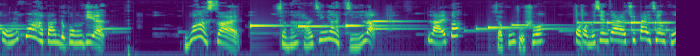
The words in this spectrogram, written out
童话般的宫殿。哇塞！小男孩惊讶极了。来吧，小公主说：“我们现在去拜见国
